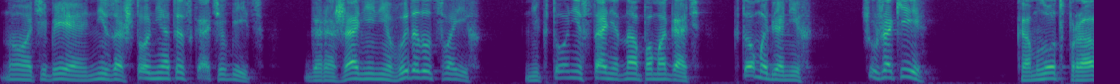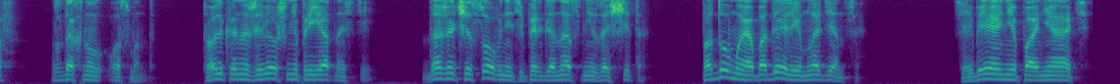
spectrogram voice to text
но тебе ни за что не отыскать убийц. Горожане не выдадут своих. Никто не станет нам помогать. Кто мы для них? Чужаки. Камлот прав, вздохнул Осмонд. Только наживешь неприятностей. Даже часовни теперь для нас не защита. Подумай об Аделе и младенце. Тебе не понять,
